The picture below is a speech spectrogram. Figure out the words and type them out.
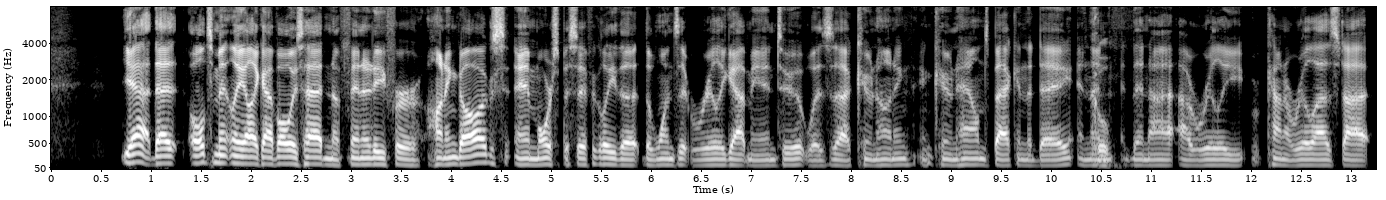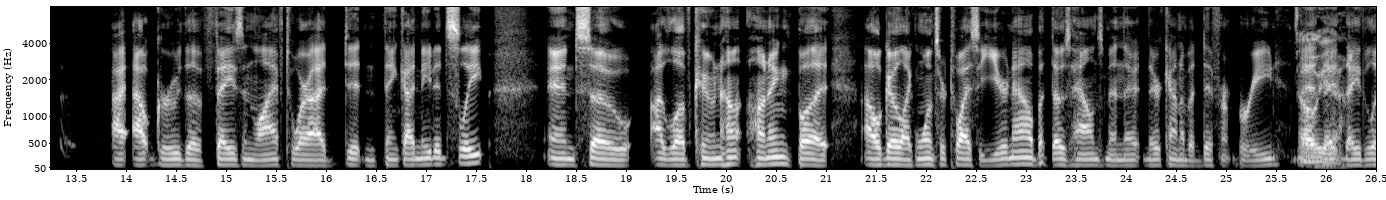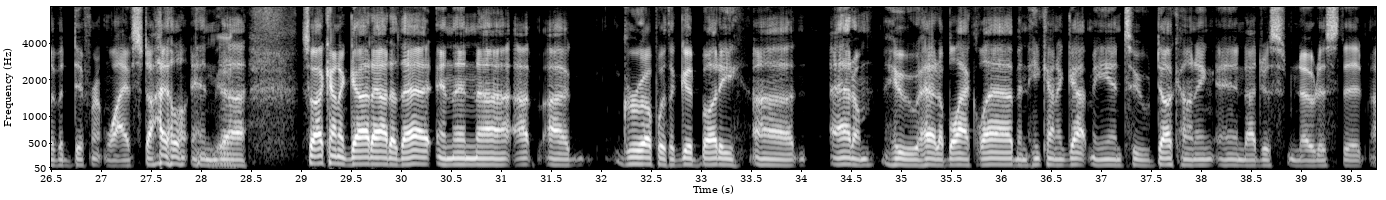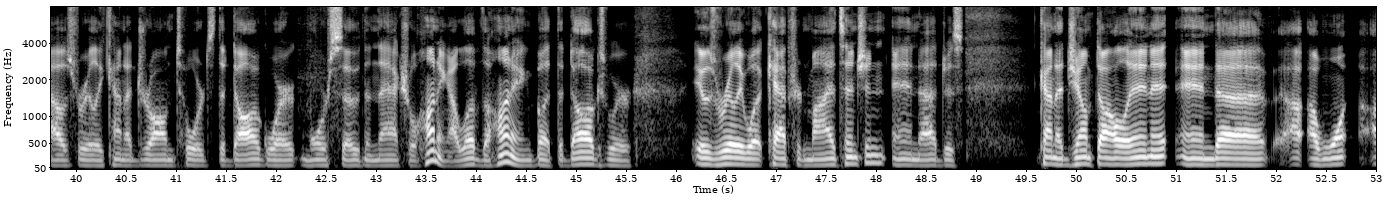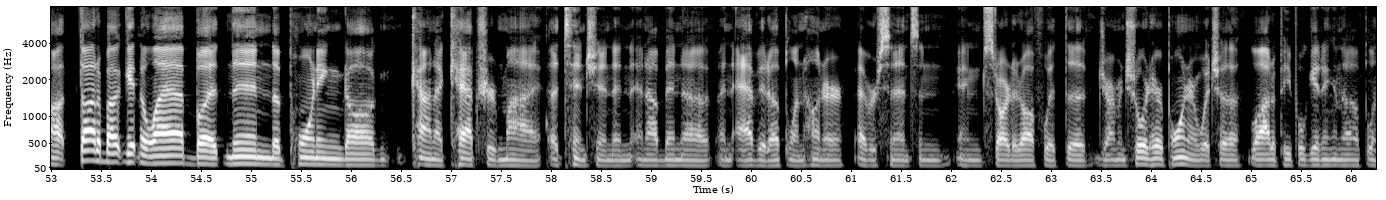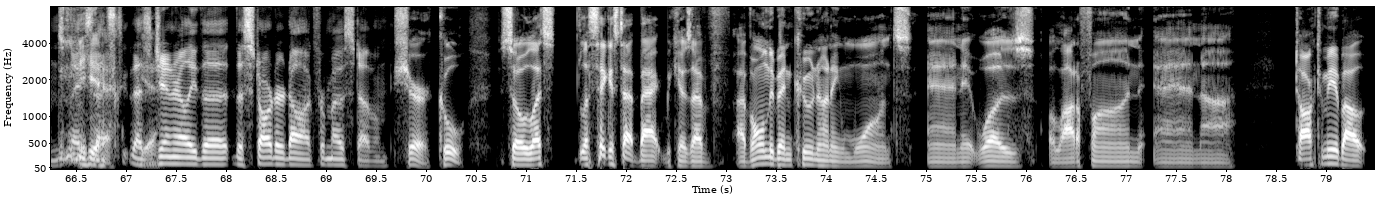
yeah, that ultimately, like I've always had an affinity for hunting dogs, and more specifically, the the ones that really got me into it was uh, coon hunting and coon hounds back in the day. And then Cool. then I, I really kind of realized I I outgrew the phase in life to where I didn't think I needed sleep. And so I love coon hunt, hunting, but I'll go like once or twice a year now. But those houndsmen, they're, they're kind of a different breed. Oh, They- yeah. They, they live a different lifestyle. And Yeah. uh, so I kind of got out of that. And then uh, I, I grew up with a good buddy, uh, Adam, who had a black lab, and he kind of got me into duck hunting. And I just noticed that I was really kind of drawn towards the dog work more so than the actual hunting. I love the hunting, but the dogs were, it was really what captured my attention. And I just, kind of jumped all in it and uh, I, I want I thought about getting a lab but then the pointing dog kind of captured my attention and, and I've been uh, an avid upland hunter ever since and, and started off with the German short hair pointer which a lot of people getting in the upland space Yeah, that's, that's yeah. generally the, the starter dog for most of them Sure, cool. So let's let's take a step back because I've I've only been coon hunting once, and it was a lot of fun. And uh, talk to me about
